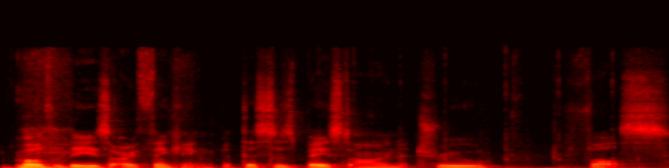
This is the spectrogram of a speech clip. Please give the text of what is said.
Both of these are thinking, but this is based on true, false.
